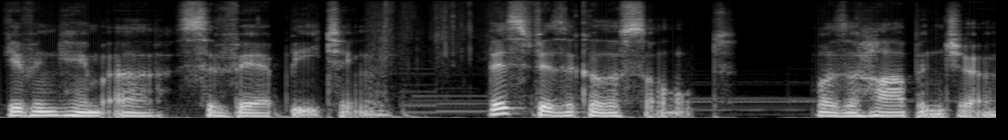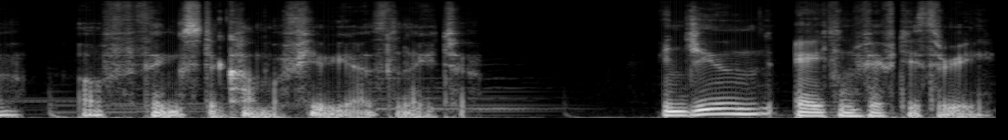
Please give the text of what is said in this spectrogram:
giving him a severe beating. This physical assault was a harbinger of things to come a few years later. In June 1853,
